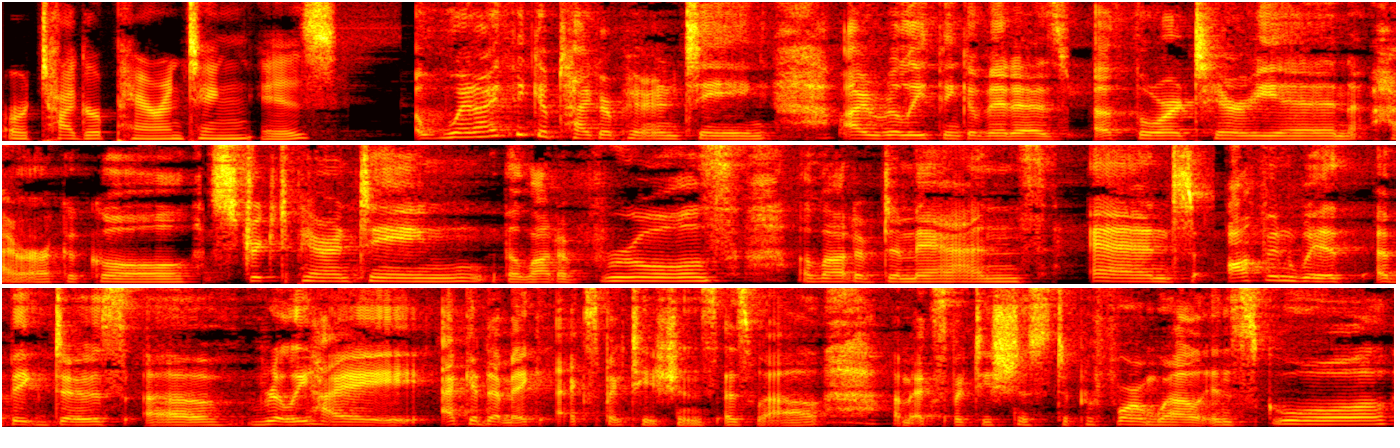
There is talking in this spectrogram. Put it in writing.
or tiger parenting is? When I think of tiger parenting, I really think of it as authoritarian, hierarchical, strict parenting with a lot of rules, a lot of demands and often with a big dose of really high academic expectations as well. Um, expectations to perform well in school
